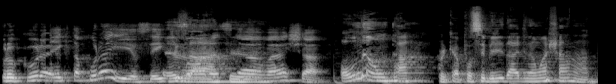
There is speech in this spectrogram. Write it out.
procura aí que tá por aí. Eu sei que Exato, uma hora você vai achar. Ou não, tá? Porque a possibilidade de não achar nada.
